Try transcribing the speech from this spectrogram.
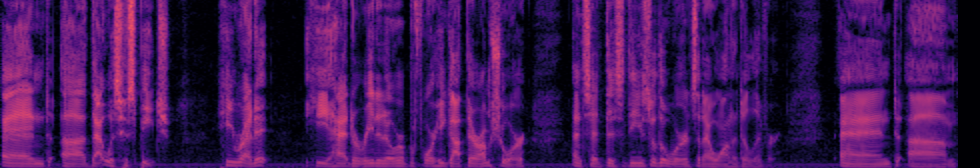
and uh, that was his speech. He read it. He had to read it over before he got there, I'm sure, and said, "This, these are the words that I want to deliver." And um,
